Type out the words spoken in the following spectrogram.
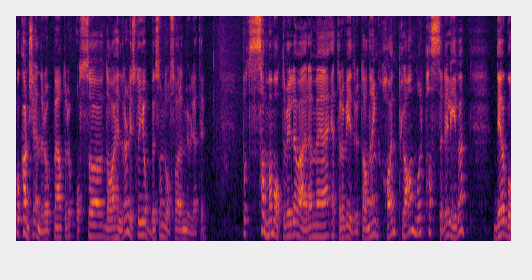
og kanskje ender opp med at du også da heller har lyst til å jobbe som du også har en mulighet til. På samme måte vil det være med etter- og videreutdanning. Ha en plan. Når passer det i livet? Det å gå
